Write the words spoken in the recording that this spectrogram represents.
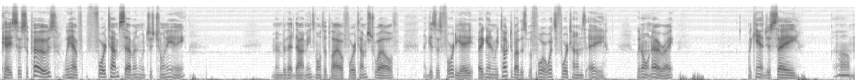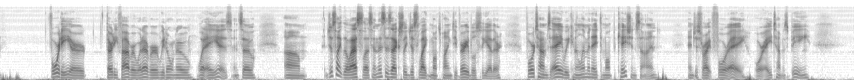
Okay, so suppose we have 4 times 7, which is 28. Remember that dot means multiply. Oh, 4 times 12. That gives us 48. Again, we talked about this before. What's 4 times a? We don't know, right? We can't just say um, 40 or 35 or whatever. We don't know what a is. And so, um, just like the last lesson, this is actually just like multiplying two variables together. 4 times a, we can eliminate the multiplication sign and just write 4a, or a times b.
